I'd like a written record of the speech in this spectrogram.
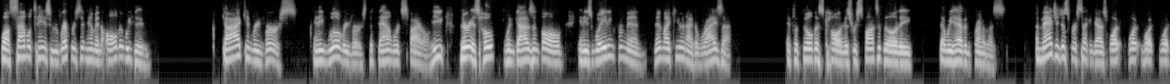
while simultaneously we represent Him in all that we do. God can reverse and He will reverse the downward spiral. He there is hope when God is involved, and He's waiting for men, men like you and I, to rise up and fulfill this calling, this responsibility that we have in front of us. Imagine just for a second, guys, what what what what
